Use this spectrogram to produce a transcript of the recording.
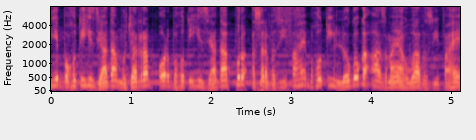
ये बहुत ही ज़्यादा मुजर्रब और बहुत ही ज़्यादा पुरअसर वजीफ़ा है, बहुत ही लोगों का आजमाया हुआ वजीफ़ा है।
